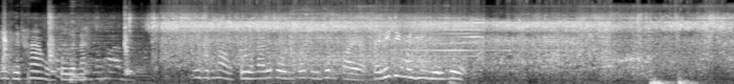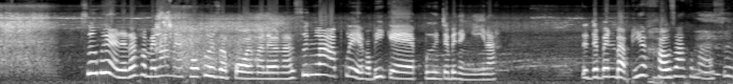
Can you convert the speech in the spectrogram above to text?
นี่คือท่าของปืนนะ นี่คือท่าของปืนนะทุกคนก็คือพ่นไฟอะ แต่ที่จริงมันยิงเลเซอร์ซึ่งพี่ใหญ่ในด้านคาเมล่าแมนเขาเคยสปอยมาแล้วนะ ซึ่งล่าอัปเกรดของพี่แกปืนจะเป็นอย่างนี้นะ แต่จะเป็นแบบที่เขาสร้างขึ้นมา ซึ่ง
